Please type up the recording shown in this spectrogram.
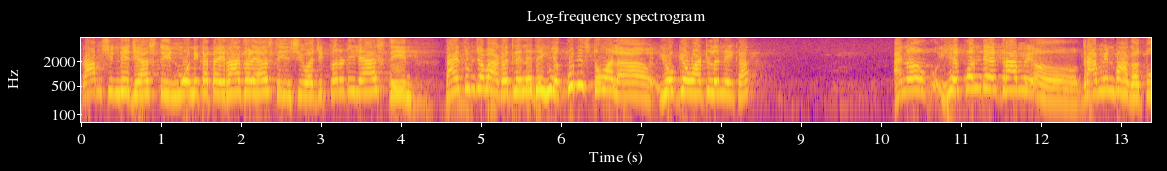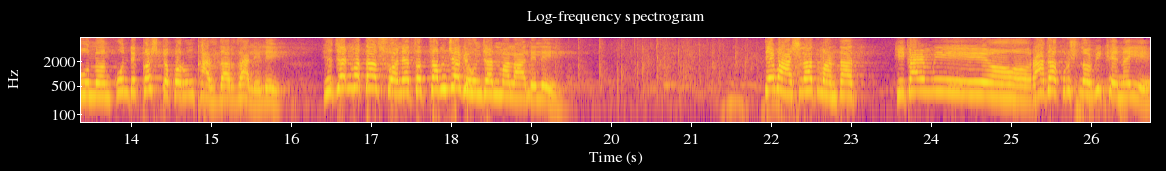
राम शिंदे जे असतील मोनिकाताई राजळे असतील शिवाजी कर्डिले असतील. काय तुमच्या भागातले नाही ते हे? कुणीच तुम्हाला योग्य वाटलं नाही का? आणि हे कोणते ग्रामीण ग्रामीण भागातून कोणते कष्ट करून खासदार झालेले? हे जन्मतः सोन्याचा चमचा घेऊन जन्माला आलेले. ते भाषणात म्हणतात की काय मी राधाकृष्ण विखे नाहीये.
